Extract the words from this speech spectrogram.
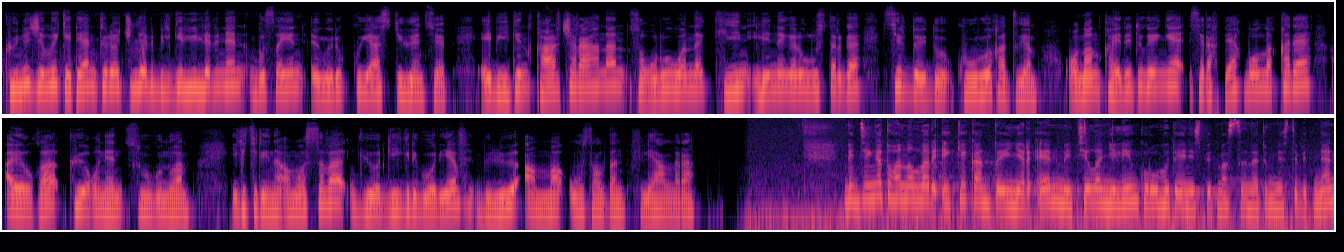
Күні жылы кетен көрөчүлер билгелилеринен бу сайын өңүрүк куяс сөп. Эбитин қар чарағынан соғыру уанна кейін иленегер улустарга сирдойду куру хатыам. Онон қайды түгенге серақтақ болла қара айылға күйоғынен суғынуам. Екатерина Амосова, Георгий Григорьев, Бүлі Амма Усалдан филиаллара. Бензинге туханылар екі контейнер ән метиланилин күрухы тәйін іспетмастығына түңнесті бітінен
